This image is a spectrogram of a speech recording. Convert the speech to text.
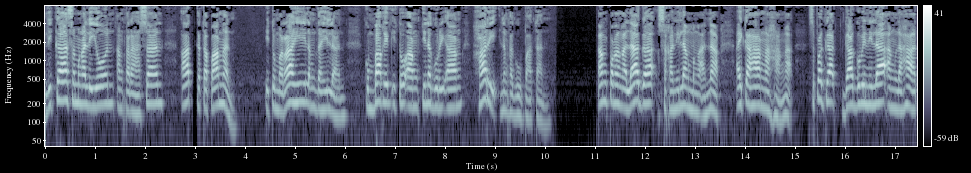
Lika sa mga leon ang karahasan at katapangan. Ito marahil ang dahilan kung bakit ito ang tinaguriang hari ng kagupatan. Ang pangangalaga sa kanilang mga anak ay kahanga-hanga, sapagkat gagawin nila ang lahat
